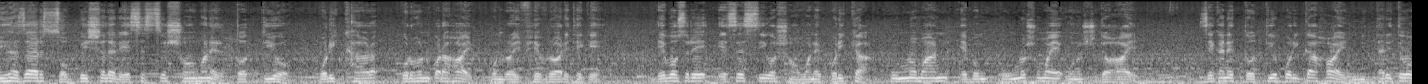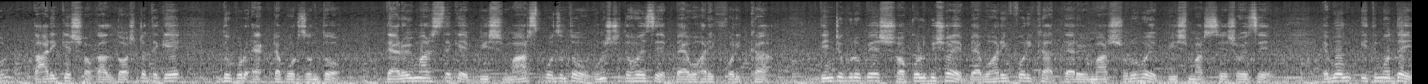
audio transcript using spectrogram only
দুই হাজার চব্বিশ সালের এসএসসি সমমানের তত্ত্বীয় পরীক্ষা গ্রহণ করা হয় পনেরোই ফেব্রুয়ারি থেকে। এবছরে এসএসসি ও সমমানের পরীক্ষা পূর্ণমান এবং পূর্ণ সময়ে অনুষ্ঠিত হয়, যেখানে তত্ত্বীয় পরীক্ষা হয় নির্ধারিত তারিখে সকাল দশটা থেকে দুপুর একটা পর্যন্ত। তেরোই মার্চ থেকে বিশ মার্চ পর্যন্ত অনুষ্ঠিত হয়েছে ব্যবহারিক পরীক্ষা। তিনটি গ্রুপে সকল বিষয়ে ব্যবহারিক পরীক্ষা তেরোই মার্চ শুরু হয়ে বিশ মার্চ শেষ হয়েছে এবং ইতিমধ্যেই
